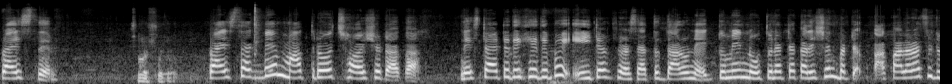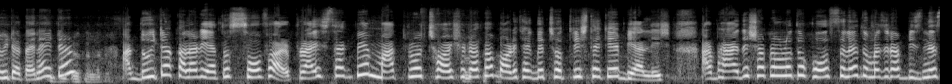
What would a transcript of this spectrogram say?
প্রাইস সেম প্রাইস থাকবে মাত্র ছয়শো টাকা। নেক্সট আরেকটা দেখিয়ে দেবো এইটা first এত দারুণ একদমই নতুন একটা কালেকশন বাট কালার আছে দুইটা তাই না এটা। আর দুইটা কালারই এত সোফার প্রাইস থাকবে মাত্র ছয়শো টাকা পরে থাকবে ছত্রিশ থেকে বিয়াল্লিশ। আর ভাইদের শপে মূলত হোলসেলে তোমরা যারা বিজনেস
